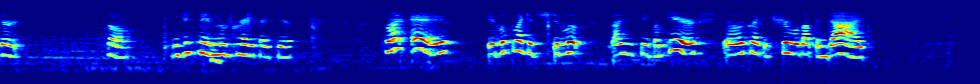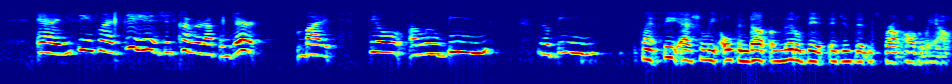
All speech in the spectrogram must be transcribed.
dirt. So we just made a little grave right there. Plant A, it looked like it. It looks as you see from here, it looks like it shriveled up and died. And you see plant C, it's just covered up in dirt, but it's still a little bean, little bean. Plant C actually opened up a little bit. It just didn't sprout all the way out.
